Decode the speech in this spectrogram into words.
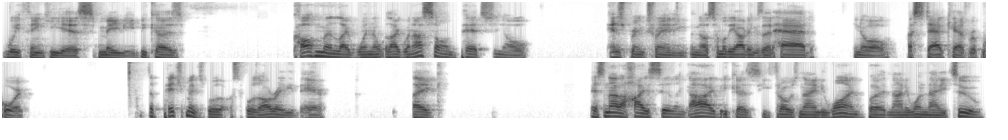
we think he is, maybe because Kauffmann, like when like when I saw him pitch, you know, in spring training, you know, some of the outings that had, you know, a Statcast report, the pitch mix was was already there. Like it's not a high ceiling guy because he throws 91, but 91, 92.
